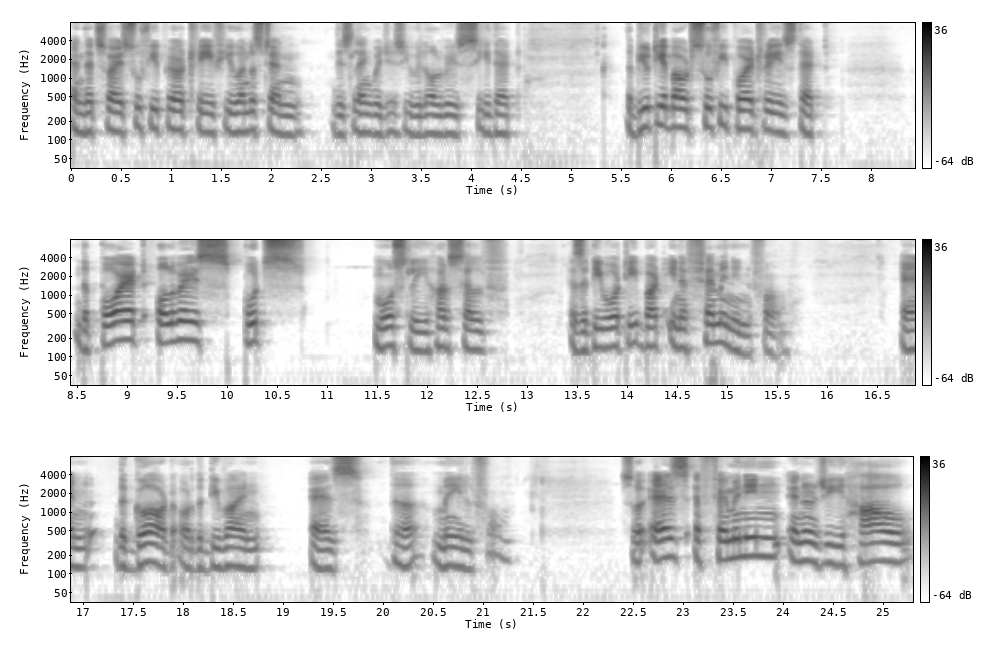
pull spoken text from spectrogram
and that's why Sufi poetry, if you understand these languages, you will always see that the beauty about Sufi poetry is that the poet always puts mostly herself as a devotee, but in a feminine form, and the God or the divine as the male form. So, as a feminine energy, how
